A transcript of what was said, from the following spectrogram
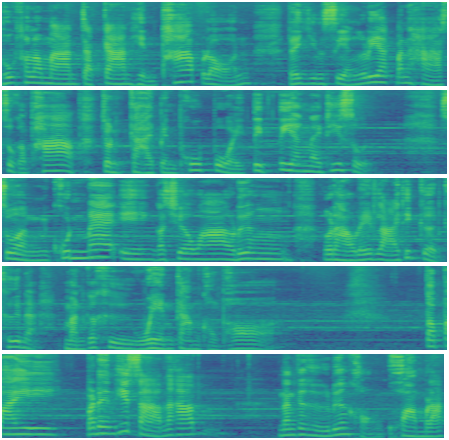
ทุกข์ทรมานจากการเห็นภาพหลอน ได้ยินเสียงเรียกปัญหาสุขภาพ จนกลายเป็นผู้ป่วยติดเตียงในที่สุด ส่วนคุณแม่เองก็เชื่อว่าเรื่องราวร้ายๆที่เกิดขึ้นอะมันก็คือเวรกรรมของพ่อ ต่อไปประเด็นที่ 3 นะครับนั่นก็คือเรื่องของความรัก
